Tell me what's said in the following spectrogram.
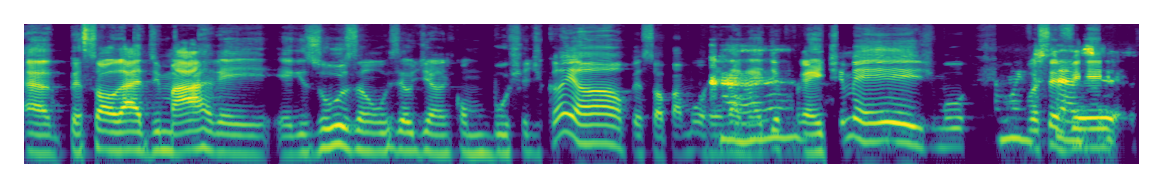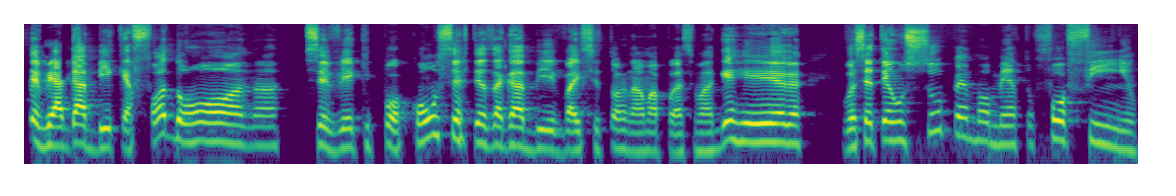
é, O pessoal lá de Marley, eles usam os Eldianos como bucha de canhão, o pessoal pra morrer na linha de frente mesmo. É Você vê, você vê a Gabi que é fodona. Você vê que, pô, com certeza a Gabi vai se tornar uma próxima guerreira. Você tem um super momento fofinho,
